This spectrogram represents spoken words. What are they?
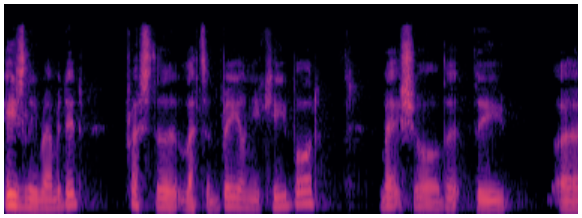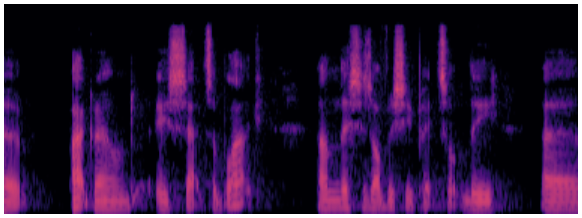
Easily remedied press the letter B on your keyboard. Make sure that the uh, background is set to black and this has obviously picked up the uh,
